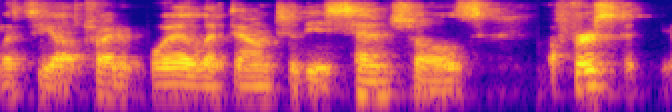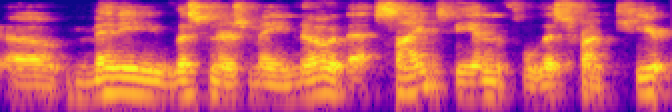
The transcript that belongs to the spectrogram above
let's see, I'll try to boil it down to the essentials. First, uh, many listeners may know that Science, the Endless Frontier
